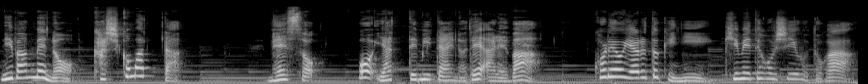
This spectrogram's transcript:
2番目のかしこまった瞑想をやってみたいのであれば、これをやるときに決めてほしいことが、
